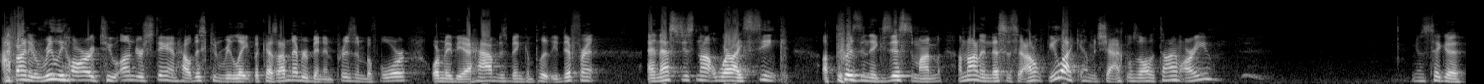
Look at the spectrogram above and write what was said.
I find it really hard to understand how this can relate because I've never been in prison before, or maybe I have, and it's been completely different. And that's just not where I think a prison exists. I'm, I'm not a necessary, I don't feel like I'm in shackles all the time, are you? Let's take a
